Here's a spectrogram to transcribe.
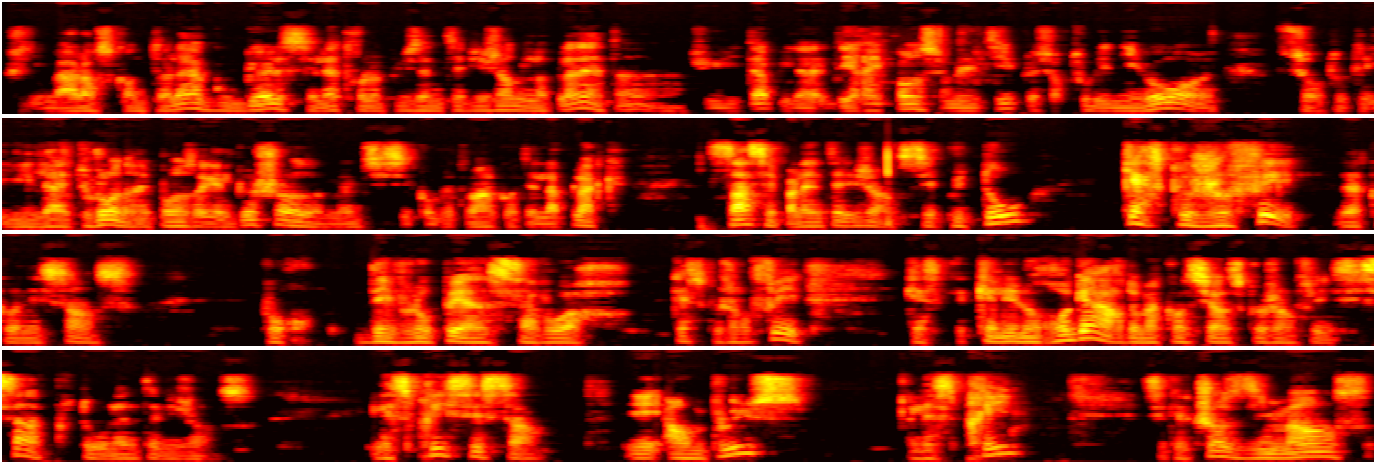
Je dis, bah alors ce compte-là, Google, c'est l'être le plus intelligent de la planète. Hein. Tu lui tapes, il a des réponses multiples sur tous les niveaux, euh, il a toujours une réponse à quelque chose, même si c'est complètement à côté de la plaque. Ça, c'est pas l'intelligence. C'est plutôt qu'est-ce que je fais de la connaissance pour développer un savoir? Qu'est-ce que j'en fais? Quel est le regard de ma conscience que j'en fais? C'est ça plutôt l'intelligence. L'esprit, c'est ça. Et en plus, l'esprit, c'est quelque chose d'immense,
